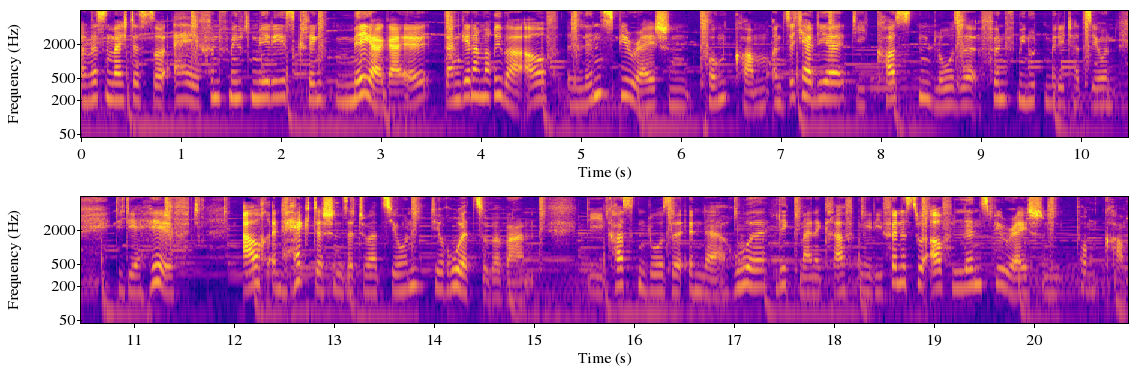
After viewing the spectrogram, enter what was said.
und wissen möchtest, so, ey, 5 Minuten Medis klingt mega geil, dann geh doch mal rüber auf linspiration.com und sicher dir die kostenlose 5 Minuten Meditation, die dir hilft, auch in hektischen Situationen die Ruhe zu bewahren. Die kostenlose In der Ruhe liegt meine Kraft Medi findest du auf linspiration.com.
